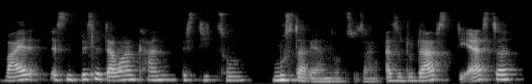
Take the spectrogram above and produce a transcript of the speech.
weil es ein bisschen dauern kann, bis die zum Muster werden sozusagen. Also du darfst die erste,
